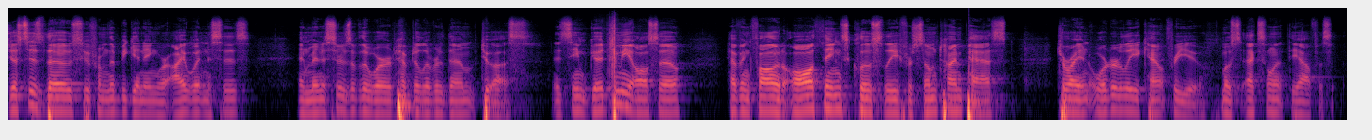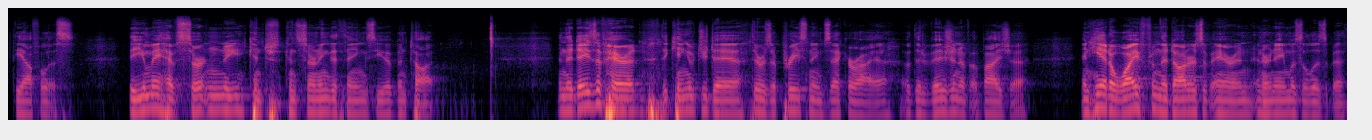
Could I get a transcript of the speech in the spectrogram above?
just as those who from the beginning were eyewitnesses and ministers of the word have delivered them to us, it seemed good to me also having followed all things closely for some time past, to write an orderly account for you, most excellent Theophilus, that you may have certainty concerning the things you have been taught. In the days of Herod, the king of Judea, there was a priest named Zechariah of the division of Abijah, and he had a wife from the daughters of Aaron, and her name was Elizabeth.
